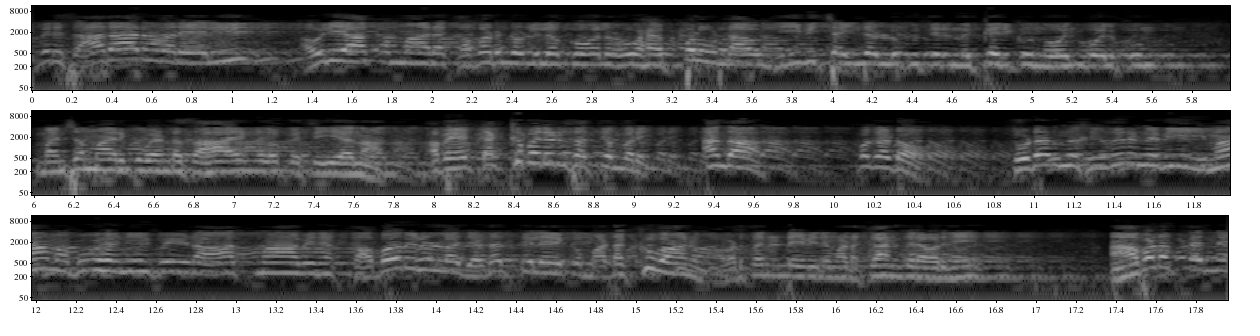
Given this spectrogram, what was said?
ഇവർ സാധാരണ പറയൽ ഔലിയാക്കന്മാരെ കബറിന്റെ ഉള്ളിലൊക്കെ പോലെ റൂഹ എപ്പോഴും ഉണ്ടാവും ജീവിച്ച് അതിന്റെ ഉള്ളിൽ കുത്തിരി നിക്കരിക്കും നോൽപോൽക്കും മനുഷ്യന്മാർക്ക് വേണ്ട സഹായങ്ങളൊക്കെ ചെയ്യാനാ. അപ്പൊ എട്ടക്ക് വരെ സത്യം പറയും. എന്താ അപ്പൊ കേട്ടോ തുടർന്ന് ഹിദർ നബി ഇമാം അബൂ ഹനീഫയുടെ ആത്മാവിനെ കബറിലുള്ള ജഡത്തിലേക്ക് മടക്കുവാനും അവിടെ തന്നെ ഇവന് മടക്കാൻ എന്തിനാ പറഞ്ഞ്? അവിടെ തന്നെ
